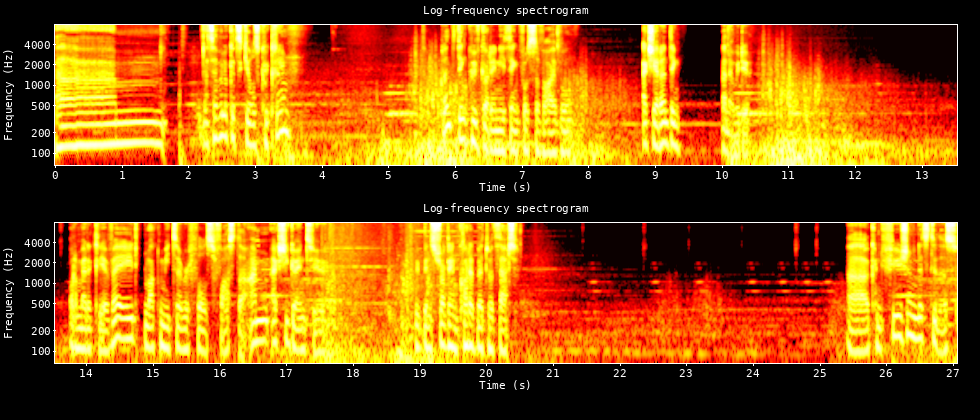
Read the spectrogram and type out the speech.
Um, let's have a look at skills quickly. I don't think we've got anything for survival. Actually, I don't think... Oh, no, we do. Automatically evade. Block meter refills faster. I'm actually going to... We've been struggling quite a bit with that. Uh, confusion. Let's do this.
